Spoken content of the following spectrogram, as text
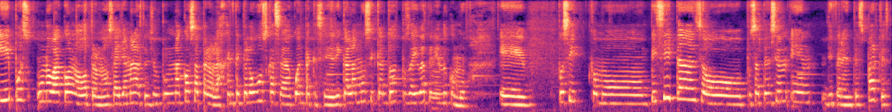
y pues uno va con lo otro, ¿no? O sea, llama la atención por una cosa, pero la gente que lo busca se da cuenta que se dedica a la música, entonces pues ahí va teniendo como, eh, pues sí, como visitas o pues atención en diferentes partes,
